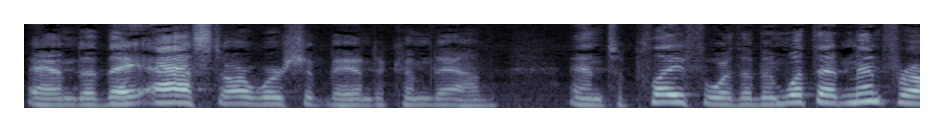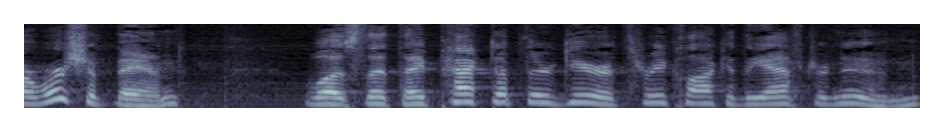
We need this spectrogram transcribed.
And uh, they asked our worship band to come down and to play for them. And what that meant for our worship band was that they packed up their gear at 3 o'clock in the afternoon,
